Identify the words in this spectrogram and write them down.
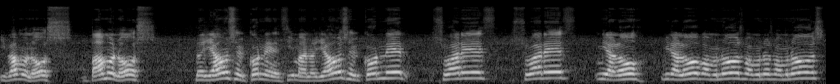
Y vámonos, vámonos. Nos llevamos el córner encima Nos llevamos el córner. Suárez, Suárez Míralo, míralo, vámonos, vámonos, vámonos.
